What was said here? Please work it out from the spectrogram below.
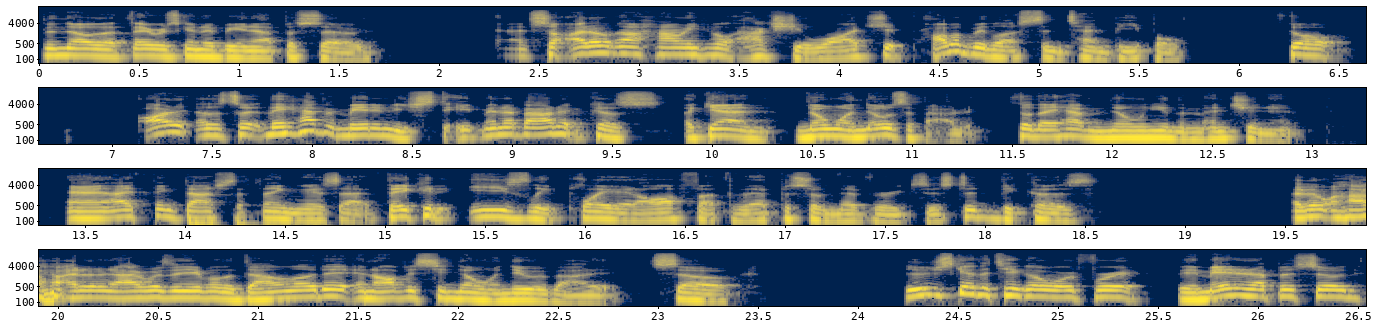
to know that there was going to be an episode. And so I don't know how many people actually watched it, probably less than 10 people. So so they haven't made any statement about it because again, no one knows about it. So they have no need to mention it. And I think that's the thing is that they could easily play it off that the episode never existed because I don't have, I don't I wasn't able to download it and obviously no one knew about it. So you just to take our word for it. They made an episode.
